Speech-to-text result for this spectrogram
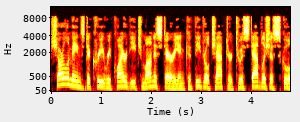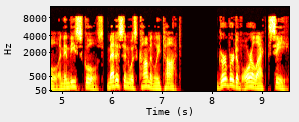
Charlemagne's decree required each monastery and cathedral chapter to establish a school and in these schools, medicine was commonly taught. Gerbert of Aurillac c.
